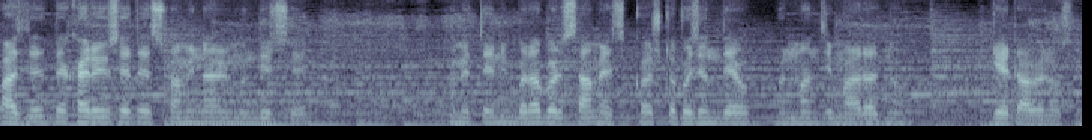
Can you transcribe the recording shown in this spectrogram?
આજે દેખાઈ રહ્યું છે તે સ્વામિનારાયણ મંદિર છે. અને તેની બરાબર સામે જ કષ્ટભજન દેવ હનુમાનજી મહારાજનો ગેટ આવેલો છે.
